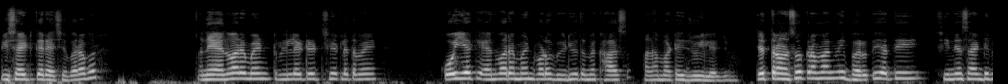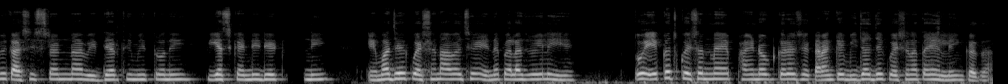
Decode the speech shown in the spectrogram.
ડિસાઇડ કર્યા છે, બરાબર? અને એન્વાયરમેન્ટ રિલેટેડ છે, એટલે તમે કોઈ એક એન્વાયરમેન્ટવાળો વીડિયો તમે ખાસ આના માટે જોઈ લેજો. જે ત્રણસો ક્રમાંકની ભરતી હતી સિનિયર સાયન્ટિફિક આસિસ્ટન્ટના વિદ્યાર્થી મિત્રોની પીએચ કેન્ડિડેટની એમાં જે ક્વેશ્ચન આવે છે, એને પહેલાં જોઈ લઈએ. તો એક જ ક્વેશ્ચન મેં ફાઇન્ડ આઉટ કર્યો છે, કારણ કે બીજા જે ક્વેશ્ચન હતા એ લિંક હતા.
